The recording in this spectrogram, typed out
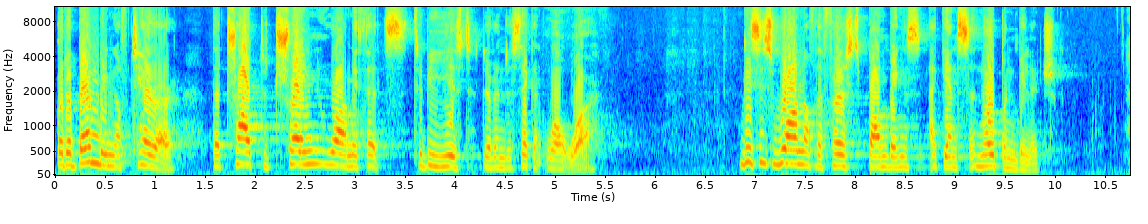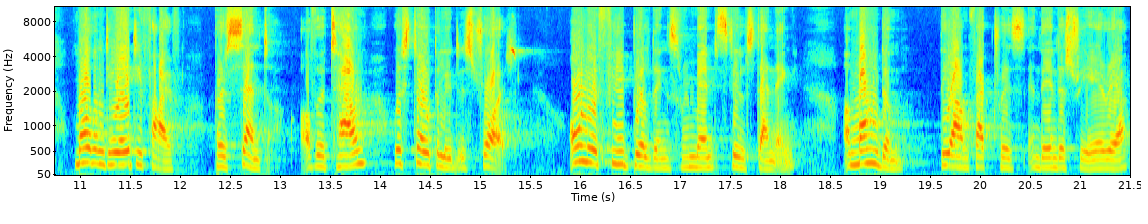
but a bombing of terror that tried to train war methods to be used during the Second World War. This is one of the first bombings against an open village. More than the 85% of the town was totally destroyed. Only a few buildings remained still standing, among them the arm factories in the industry area,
